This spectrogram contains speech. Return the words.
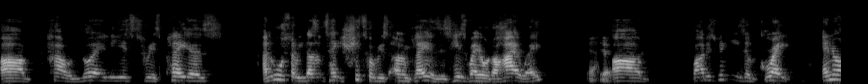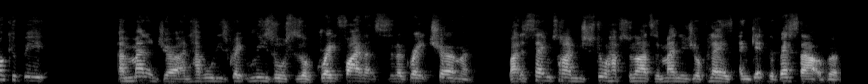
um, how loyal he is to his players, and also he doesn't take shit of his own players. It's his way or the highway. Yeah. Um, but I just think he's a great. Anyone could be a manager and have all these great resources of great finances and a great chairman. But at the same time, you still have to know how to manage your players and get the best out of them.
